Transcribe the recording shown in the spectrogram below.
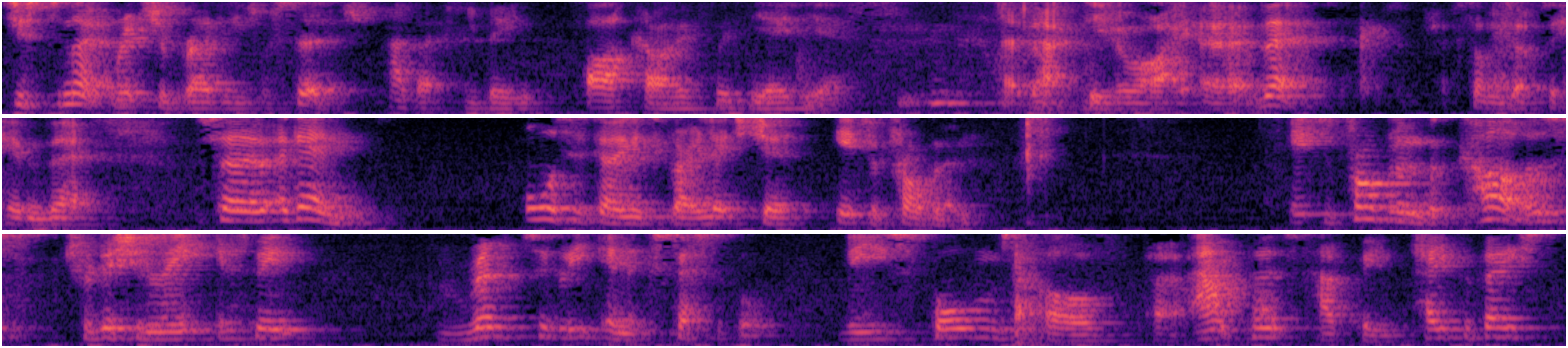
Just to note, Richard Bradley's research has actually been archived with the ADS at that DOI uh, there. Thumbs up to him there. So again, is going into grey literature, it's a problem. It's a problem because traditionally it has been relatively inaccessible. These forms of uh, output have been paper based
